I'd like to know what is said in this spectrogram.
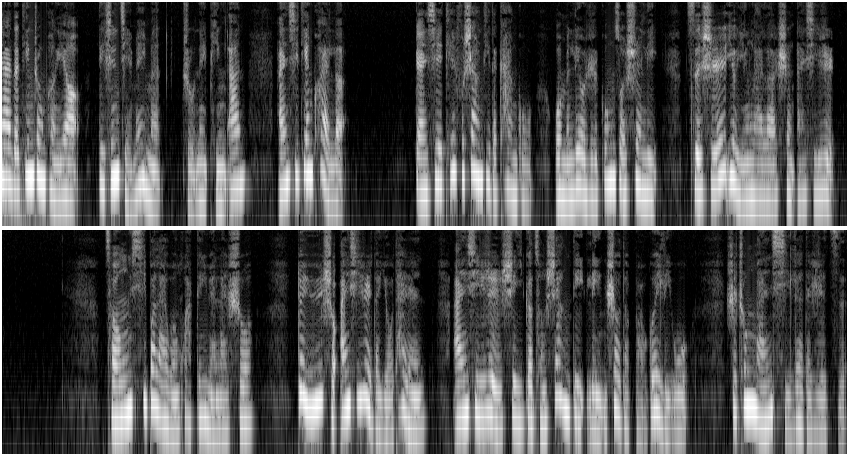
亲爱的听众朋友、弟兄姐妹们，主内平安，安息天快乐！感谢天父上帝的看顾，我们六日工作顺利，此时又迎来了圣安息日。从希伯来文化根源来说，对于守安息日的犹太人，安息日是一个从上帝领受的宝贵礼物，是充满喜乐的日子，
